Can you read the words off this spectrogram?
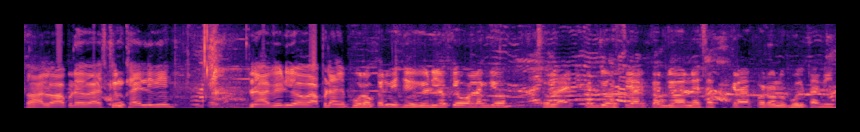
તો હાલો આપણે હવે આઈસ્ક્રીમ ખાઈ લેવી. અને આ વીડિયો હવે આપણે અહીં પૂરો કરવી છે. વીડિયો કેવો લાગ્યો? તો લાઈક કરજો શેર કરજો અને સબસ્ક્રાઈબ કરવાનું ભૂલતા નહીં.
